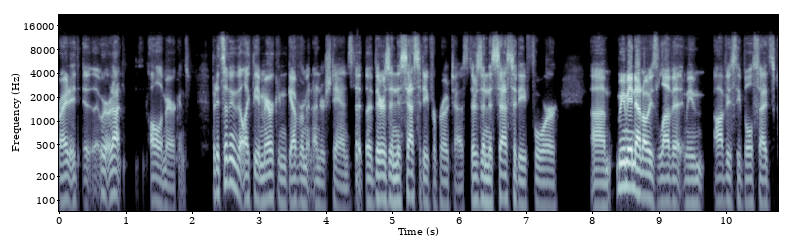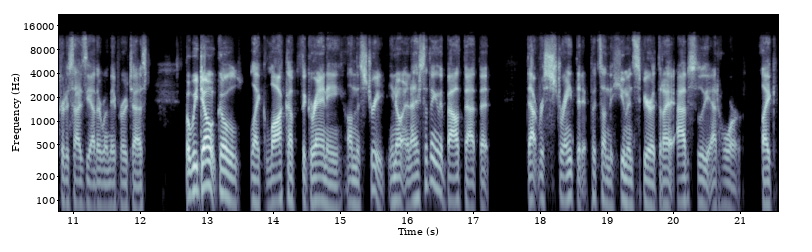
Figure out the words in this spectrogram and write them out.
right? It, it, or not all Americans, but it's something that like the American government understands that, that there's a necessity for protest. There's a necessity for um, we may not always love it. I mean, obviously both sides criticize the other when they protest, but we don't go like lock up the granny on the street, you know. And there's something about that that that restraint that it puts on the human spirit that I absolutely abhor. Like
